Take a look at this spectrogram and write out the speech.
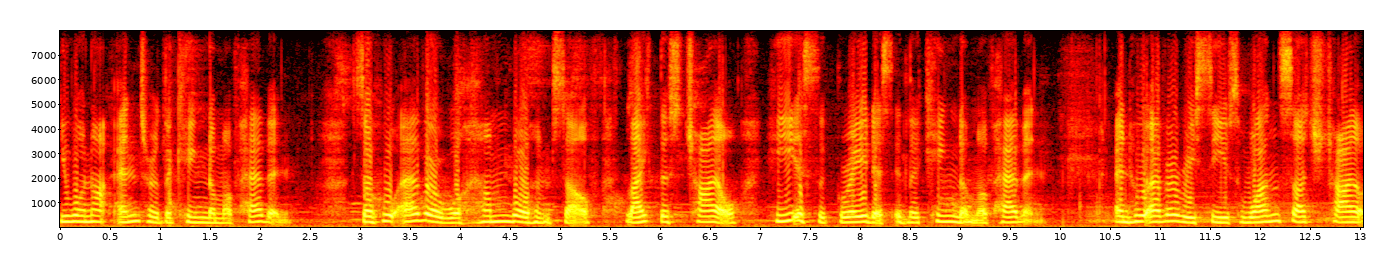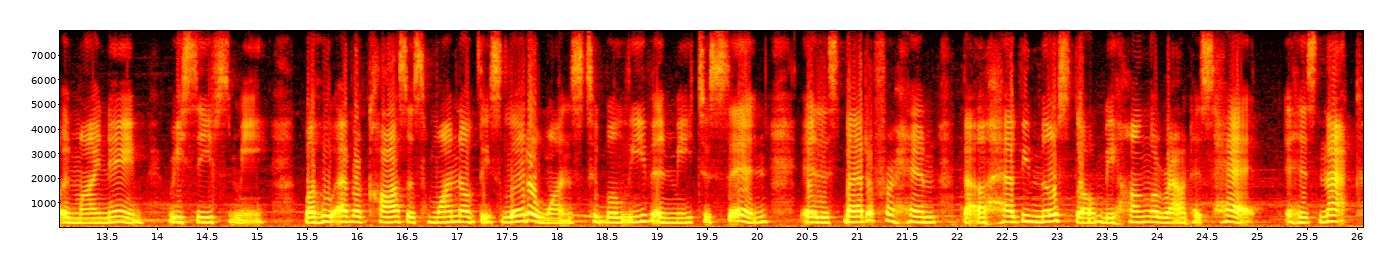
you will not enter the kingdom of heaven. So whoever will humble himself like this child, he is the greatest in the kingdom of heaven. And whoever receives one such child in my name receives me. But whoever causes one of these little ones to believe in me to sin, it is better for him that a heavy millstone be hung around his head, his neck,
